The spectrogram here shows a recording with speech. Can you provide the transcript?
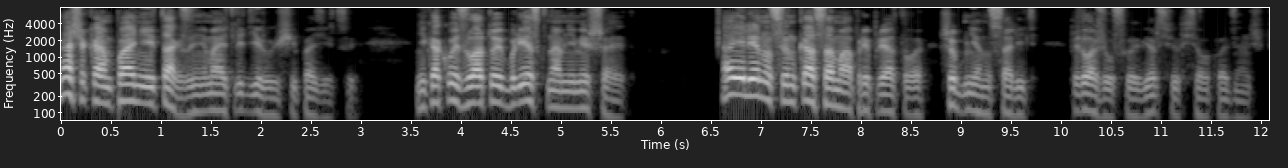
Наша компания и так занимает лидирующие позиции. Никакой золотой блеск нам не мешает. А Елена сынка сама припрятала, чтобы мне насолить, предложил свою версию Всеволод Владимирович.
